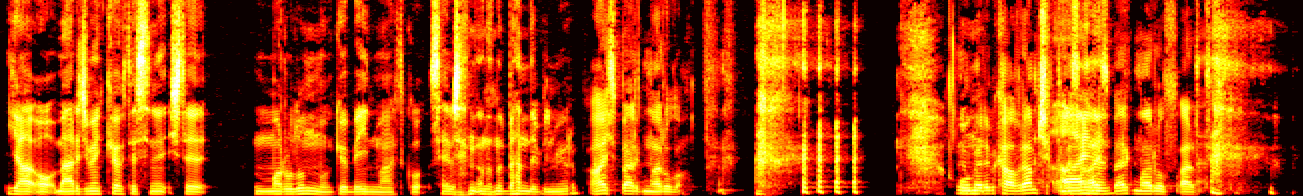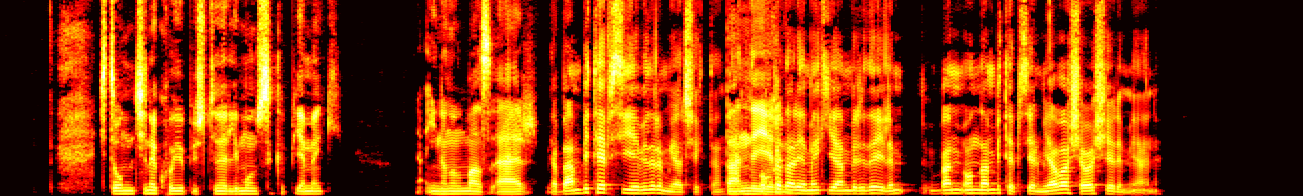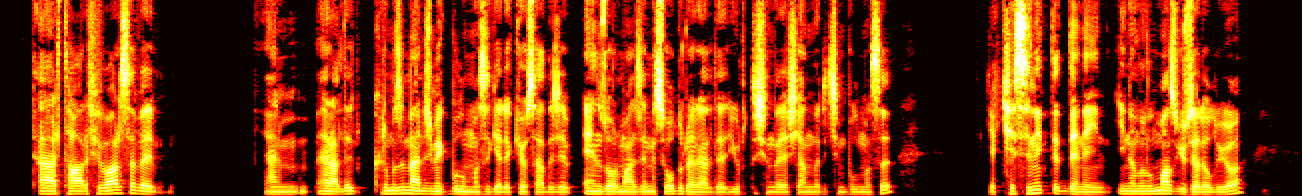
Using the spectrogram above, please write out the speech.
Ya o mercimek köftesini işte marulun mu göbeğin mi artık o sebzenin adını ben de bilmiyorum. Iceberg marulu. Onun... Böyle bir kavram çıktı mesela Aynen. iceberg marul artık. İşte onun içine koyup üstüne limon sıkıp yemek ya inanılmaz eğer. Ya ben bir tepsi yiyebilirim gerçekten. Ben de yerim. O kadar yemek yiyen biri değilim. Ben ondan bir tepsi yerim. Yavaş yavaş yerim yani. Eğer tarifi varsa ve yani herhalde kırmızı mercimek bulunması gerekiyor sadece. En zor malzemesi odur herhalde yurt dışında yaşayanlar için bulması. Ya kesinlikle deneyin. İnanılmaz güzel oluyor.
